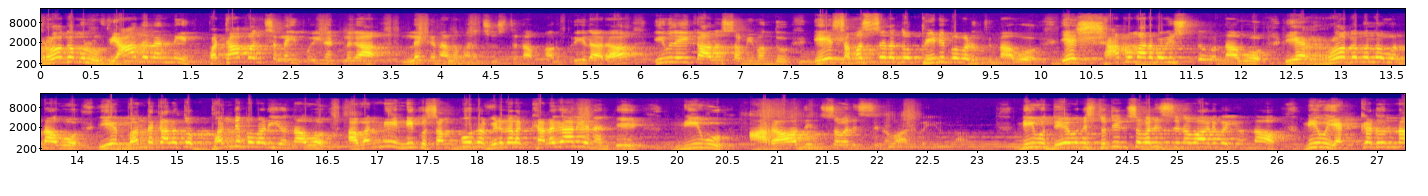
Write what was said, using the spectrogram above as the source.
రోగములు వ్యాధులన్నీ పటాపంచలైపోయినట్లుగా లేఖనాలు మనం చూస్తున్నాం. అవును ప్రియులారా ఈ ఉదయకాల సమయమందు ఏ సమస్యలతో పీడింపబడుతున్నావో ఏ శాపం అనుభవిస్తూ ఉన్నావో ఏ రోగములో ఉన్నావో ఏ బంధకాలతో బంధింపబడి ఉన్నావో అవన్నీ నీకు సంపూర్ణ విడుదల కలగాలి అని అంటే నీవు ఆరాధించవలసిన వాడివై ఉన్నావు. నీవు దేవుని స్థుతించవలసిన వాడివై ఉన్నావు. నీవు ఎక్కడున్నా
